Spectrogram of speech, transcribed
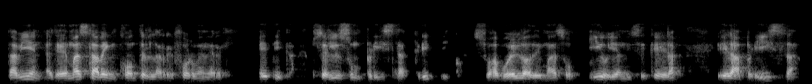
Está bien, además estaba en contra de la reforma energética. Pues él es un priista críptico. Su abuelo, además, o tío, ya ni sé qué era, era priista.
